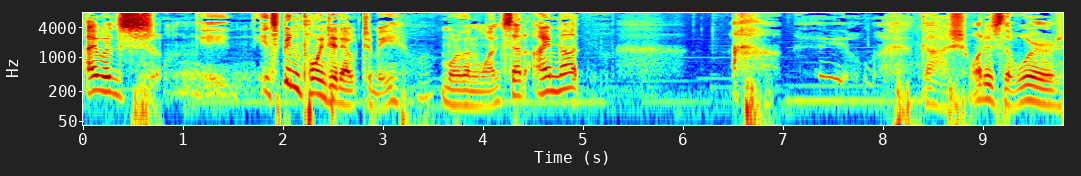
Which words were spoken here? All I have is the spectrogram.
I was. It's been pointed out to me more than once that I'm not. Gosh, what is the word?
